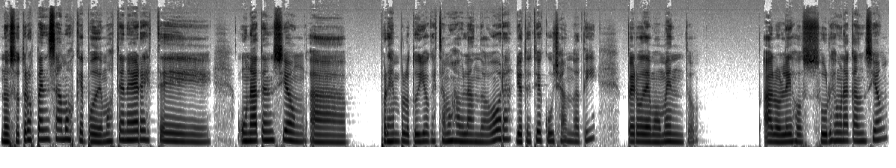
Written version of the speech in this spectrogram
Nosotros pensamos que podemos tener este, una atención a, por ejemplo, tú y yo que estamos hablando ahora, yo te estoy escuchando a ti, pero de momento, a lo lejos, surge una canción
